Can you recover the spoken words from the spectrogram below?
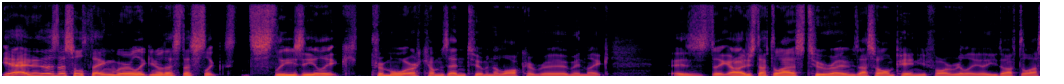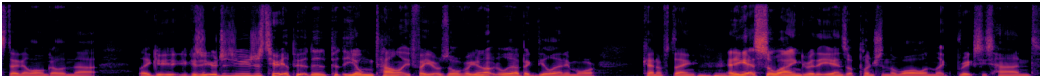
yeah, and there's this whole thing where like you know this this like sleazy like promoter comes into him in the locker room and like is like oh, I just have to last two rounds. That's all I'm paying you for, really. You don't have to last any longer than that. Like because you're just you're just here to put the put the young talented fighters over. You're not really a big deal anymore kind of thing. Mm-hmm. And he gets so angry that he ends up punching the wall and like breaks his hand,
